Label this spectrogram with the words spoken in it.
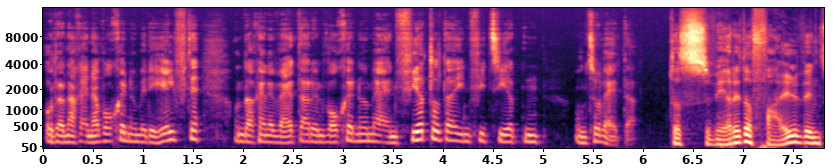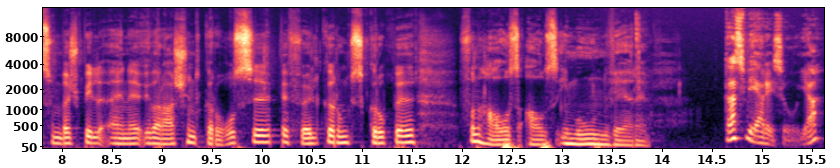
oder nach einer Woche nur mehr die Hälfte und nach einer weiteren Woche nur mehr ein Viertel der Infizierten und so weiter. Das wäre der Fall, wenn zum Beispiel eine überraschend große Bevölkerungsgruppe von Haus aus immun wäre. Das wäre so, ja.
